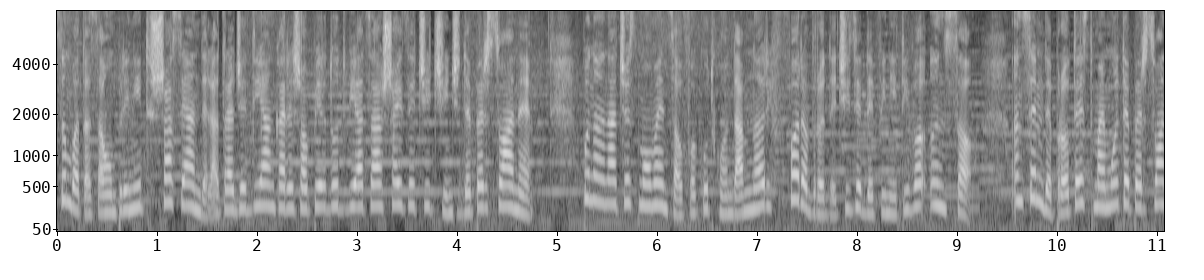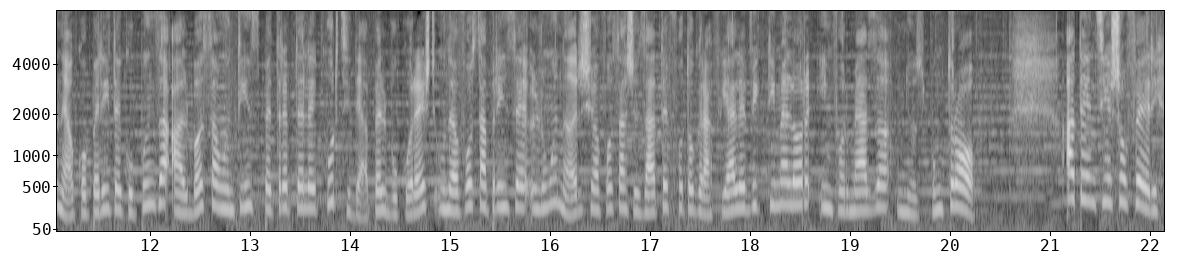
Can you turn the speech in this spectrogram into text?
sâmbătă s-au împlinit șase ani de la tragedia în care și-au pierdut viața 65 de persoane. Până în acest moment s-au făcut condamnări, fără vreo decizie definitivă însă. În semn de protest, mai multe persoane acoperite cu pânză albă s-au întins pe treptele Curții de Apel București, unde au fost aprinse lumânări și au fost așezate fotografii ale victimelor, informează news.ro. Atenție șoferi!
